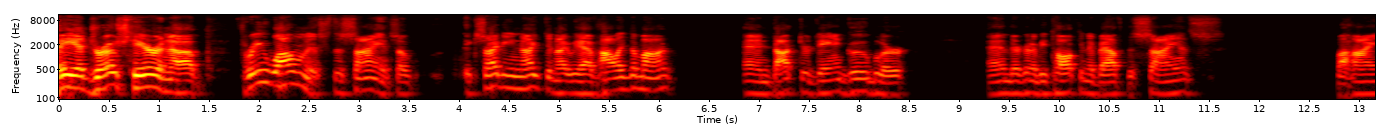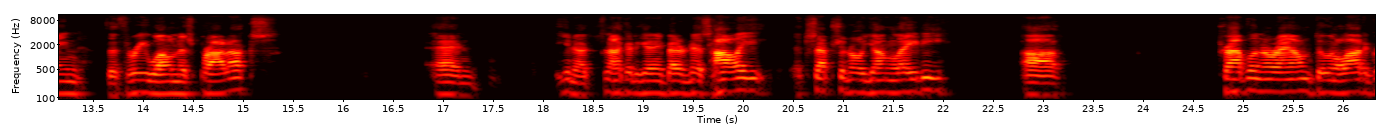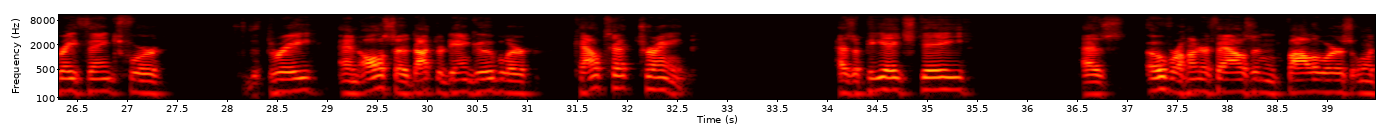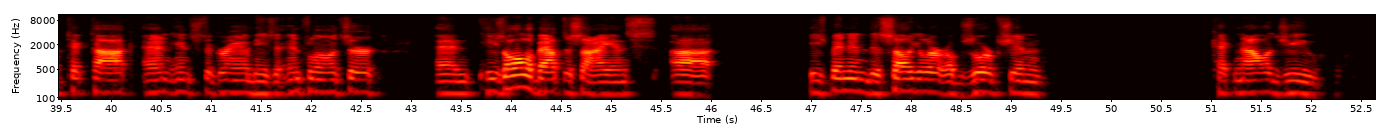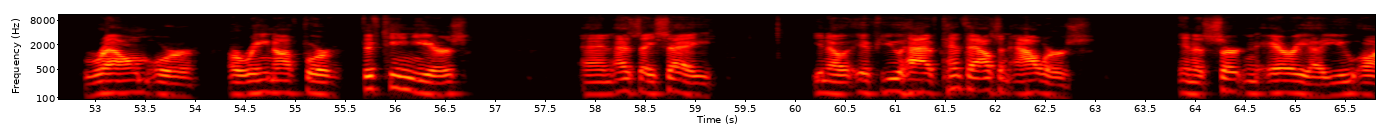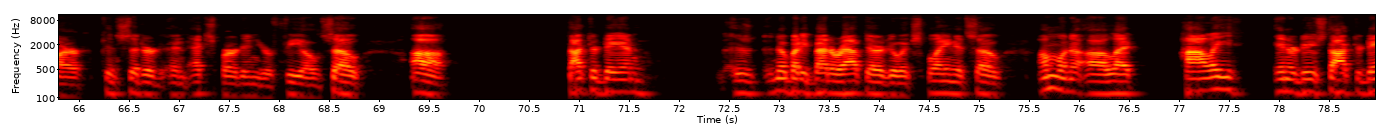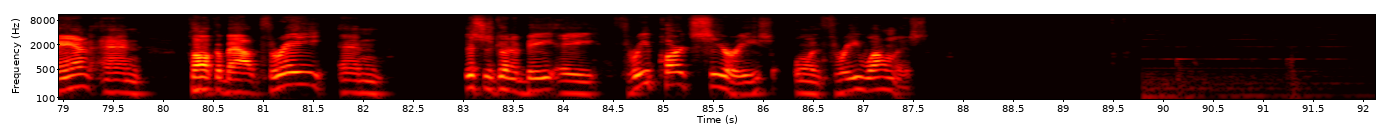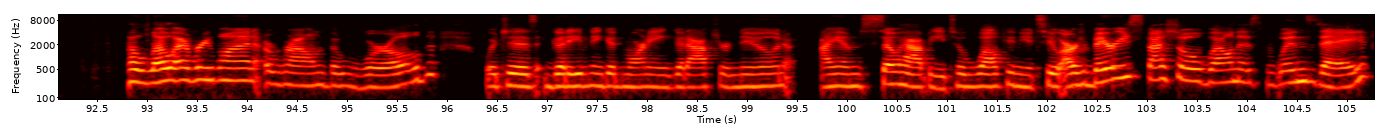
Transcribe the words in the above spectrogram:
Hey, Ed Drost here, and uh, Three Wellness, the science. A exciting night tonight. We have Holly DeMont and Dr. Dan Gubler, and they're going to be talking about the science behind the three wellness products. And, you know, it's not going to get any better than this. Holly, exceptional young lady, uh, traveling around, doing a lot of great things for the three. And also, Dr. Dan Gubler, Caltech trained, has a PhD, has over 100,000 followers on TikTok and Instagram. He's an influencer and he's all about the science. Uh, he's been in the cellular absorption technology realm or arena for 15 years. And as they say, you know, if you have 10,000 hours in a certain area, you are considered an expert in your field. So, uh, Dr. Dan, there's nobody better out there to explain it. So, I'm going to uh, let Holly introduce Dr. Dan and talk about three. And this is going to be a three part series on three wellness. Hello, everyone around the world, which is good evening, good morning, good afternoon. I am so happy to welcome you to our very special Wellness Wednesday.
